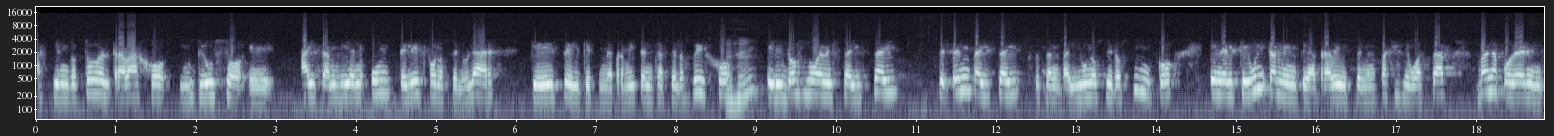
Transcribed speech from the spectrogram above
haciendo todo el trabajo, incluso eh, hay también un teléfono celular que es el que, si me permiten, ya se los dejo, el 2966 76 6105, en el que únicamente a través de mensajes de WhatsApp van a poder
